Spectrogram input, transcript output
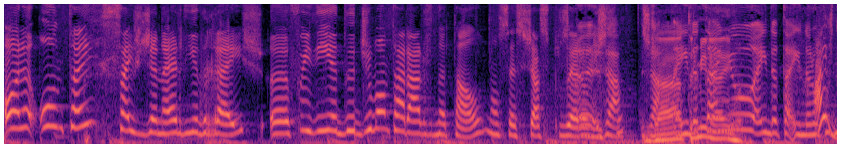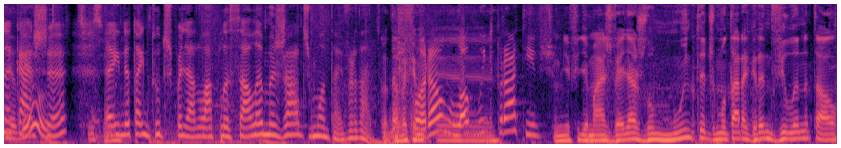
Ora, ontem, 6 de janeiro, dia de Reis, ah, foi dia de desmontar a árvore de Natal. Não sei se já se puseram nisso. já, já, Já ainda terminei. tenho, ainda, te- ainda não Ai, pus na caixa, sim. ainda tenho tudo espalhado lá pela sala, mas já desmontei, verdade. Que a- Foram eh, logo muito proativos. A minha filha mais velha ajudou muito a desmontar a grande Vila Natal.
